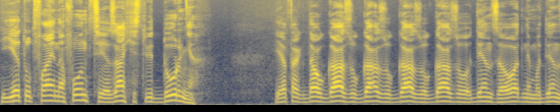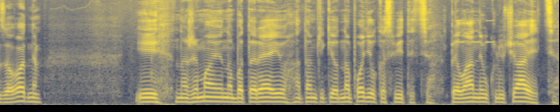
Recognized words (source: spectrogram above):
є тут файна функція захист від дурня. Я так дав газу, газу, газу, газу один за одним, один за одним. І нажимаю на батарею, а там тільки одна поділка світиться, пила не включається.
